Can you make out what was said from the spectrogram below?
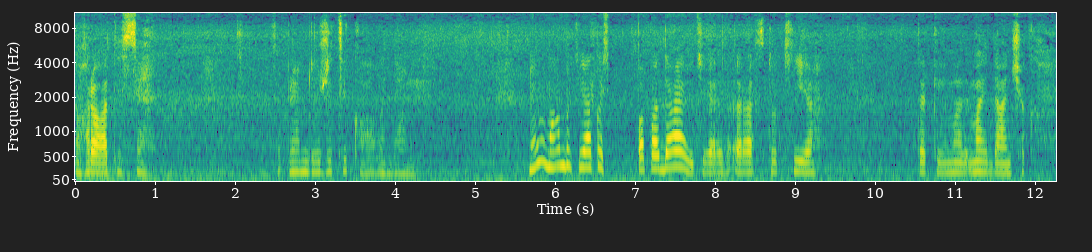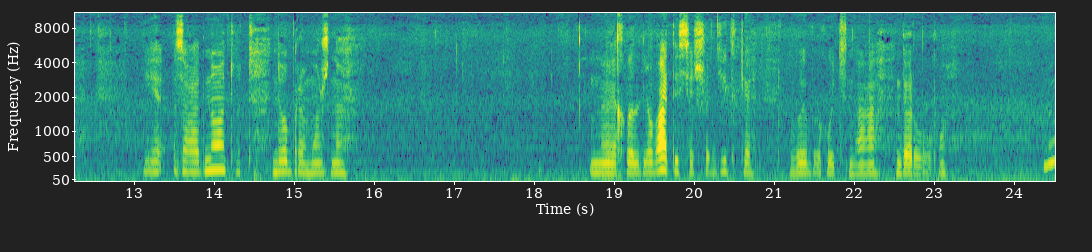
гратися. Це прям дуже цікаво, да. Ну, мабуть, якось попадають, раз тут є такий майданчик. І заодно тут добре можна не хвилюватися, що дітки вибегуть на дорогу. Ну,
